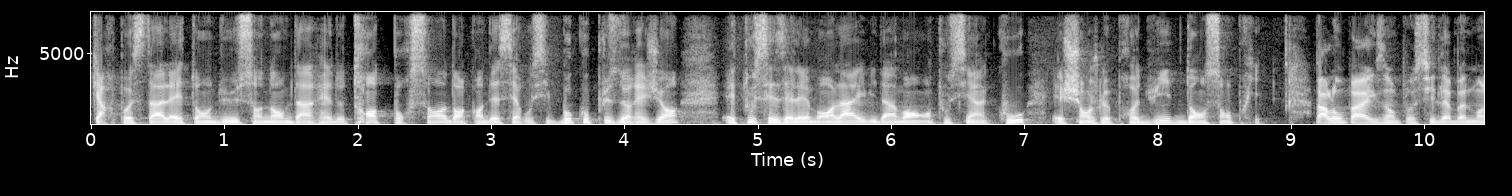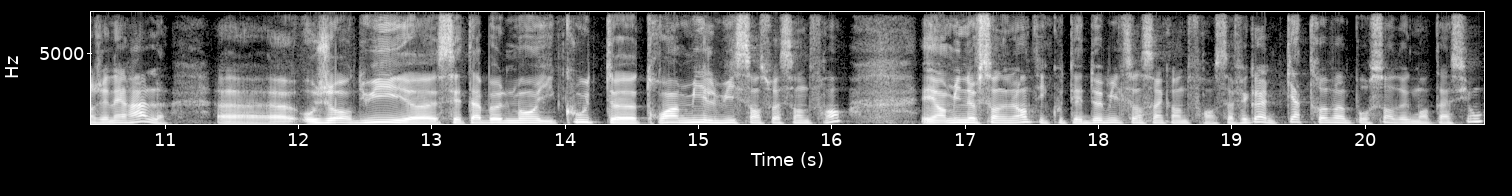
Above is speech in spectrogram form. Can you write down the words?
Car Postal a étendu son nombre d'arrêts de 30%, donc on dessert aussi beaucoup plus de régions. Et tous ces éléments-là, évidemment, ont aussi un coût et changent le produit dans son prix. Parlons par exemple aussi de l'abonnement général. Euh, aujourd'hui, cet abonnement, il coûte 3 860 francs. Et en 1990, il coûtait 2150 francs. Ça fait quand même 80% d'augmentation.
